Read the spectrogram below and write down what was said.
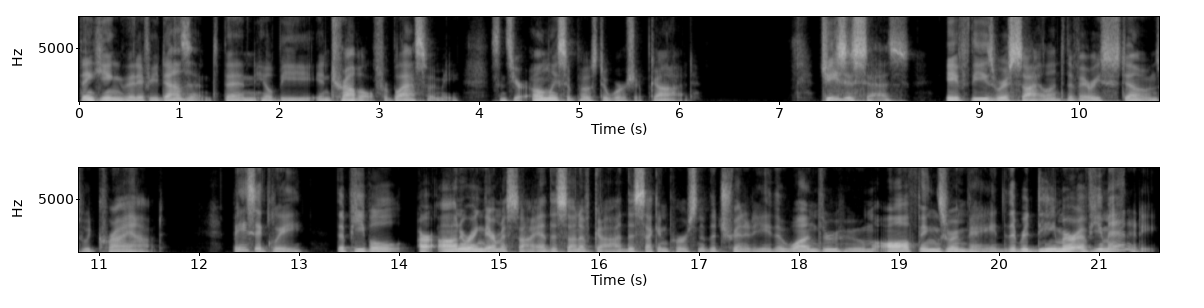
thinking that if he doesn't, then he'll be in trouble for blasphemy, since you're only supposed to worship God. Jesus says, if these were silent, the very stones would cry out. Basically, the people are honoring their Messiah, the Son of God, the second person of the Trinity, the one through whom all things were made, the Redeemer of humanity.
